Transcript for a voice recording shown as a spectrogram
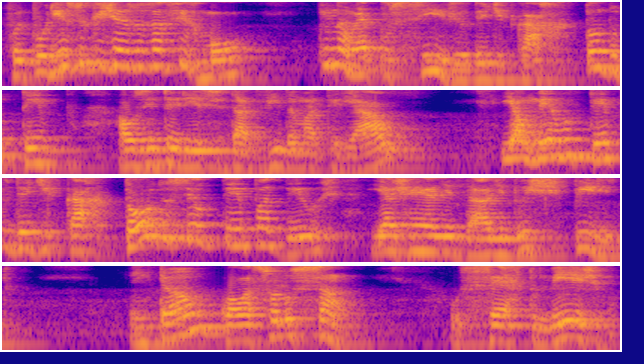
Foi por isso que Jesus afirmou que não é possível dedicar todo o tempo aos interesses da vida material e ao mesmo tempo dedicar todo o seu tempo a Deus e às realidades do espírito. Então, qual a solução? O certo mesmo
